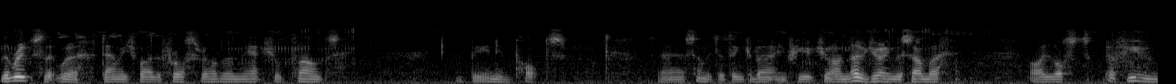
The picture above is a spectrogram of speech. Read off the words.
the roots that were damaged by the frost rather than the actual plants being in pots. So something to think about in future. I know during the summer I lost a few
